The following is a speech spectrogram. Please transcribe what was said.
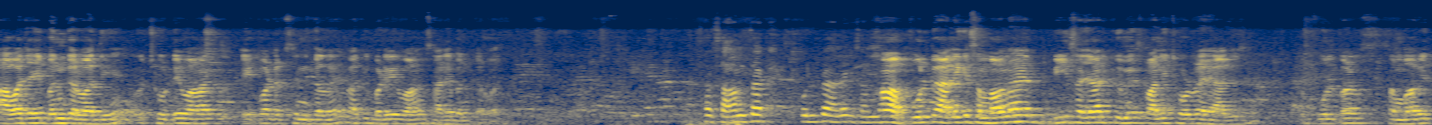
आवाजाही बंद करवा दी है और छोटे वाहन एक वाटक से निकल रहे हैं बाकी बड़े वाहन सारे बंद करवा दिए। सर शाम तक पुल पे आने की संभावना? हाँ पुल पे आने की संभावना है। बीस हज़ार क्यूमिक्स पानी छोड़ रहे हैं आगे से तो पुल पर संभावित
